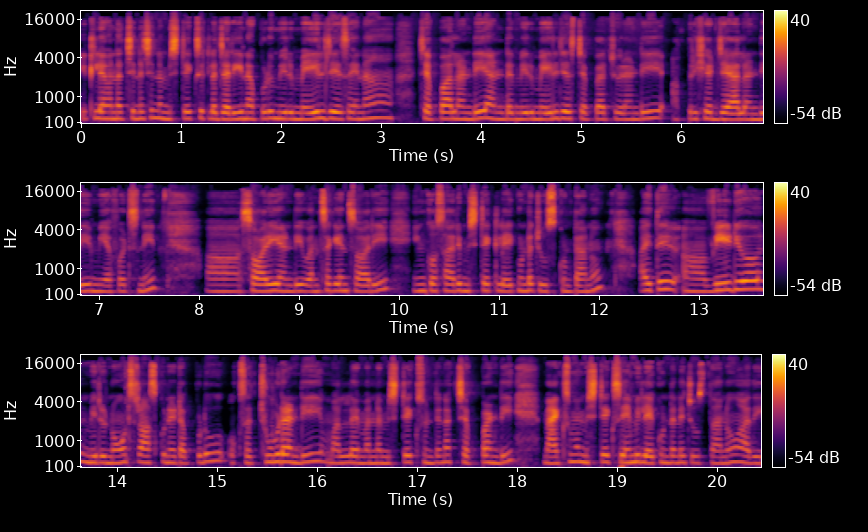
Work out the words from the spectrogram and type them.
ఇట్లా ఏమైనా చిన్న చిన్న మిస్టేక్స్ ఇట్లా జరిగినప్పుడు మీరు మెయిల్ చేసైనా చెప్పాలండి. అండ్ మీరు మెయిల్ చేసి చెప్పారు చూడండి. అప్రిషియేట్ చేయాలండి మీ ఎఫర్ట్స్ని సారీ అండి వన్స్ అగైన్ సారీ. ఇంకోసారి మిస్టేక్ లేకుండా చూసుకుంటాను. అయితే వీడియో మీరు నోట్స్ రాసుకునేటప్పుడు ఒకసారి చూడండి. మళ్ళీ ఏమన్నా మిస్టేక్స్ ఉంటే నాకు చెప్పండి. మ్యాక్సిమం మిస్టేక్స్ ఏమీ లేకుండానే చూస్తాను. అది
